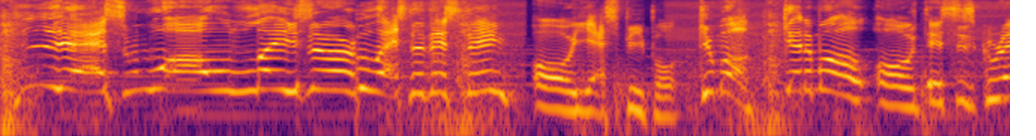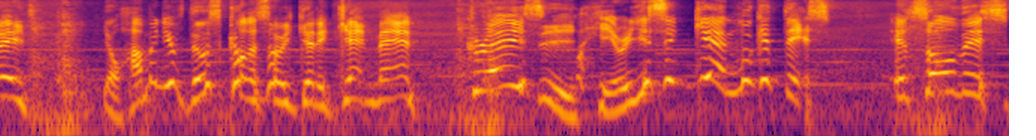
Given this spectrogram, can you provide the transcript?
Yes! Whoa, laser! Blasted this thing! Oh, yes, people. Come on, get them all! Oh, this is great! Yo, how many of those colors are we gonna get, man? Crazy! Here he is again! Look at this! It's all this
